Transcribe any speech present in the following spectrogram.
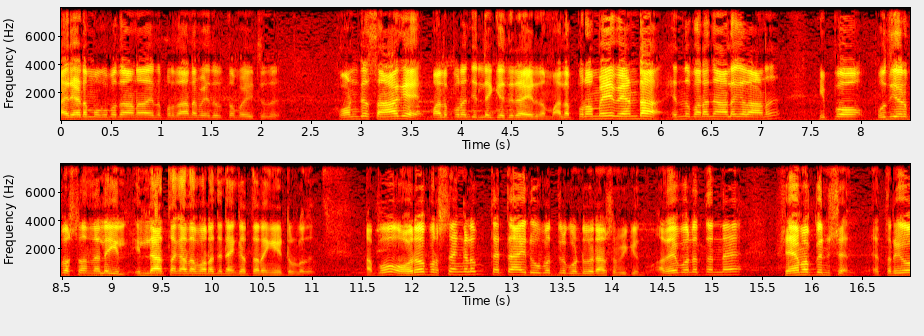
ആര്യാടൻ മുഹമ്മദാണ് അതിന് പ്രധാന നേതൃത്വം വഹിച്ചത്. കോൺഗ്രസ് ആകെ മലപ്പുറം ജില്ലയ്ക്ക് എതിരായിരുന്നു മലപ്പുറമേ വേണ്ട എന്ന് പറഞ്ഞ ആളുകളാണ് ഇപ്പോൾ പുതിയൊരു പ്രശ്ന നിലയിൽ ഇല്ലാത്ത കഥ പറഞ്ഞ് രംഗത്തിറങ്ങിയിട്ടുള്ളത്. അപ്പോൾ ഓരോ പ്രശ്നങ്ങളും തെറ്റായ രൂപത്തിൽ കൊണ്ടുവരാൻ ശ്രമിക്കുന്നു. അതേപോലെ തന്നെ ക്ഷേമ പെൻഷൻ. എത്രയോ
